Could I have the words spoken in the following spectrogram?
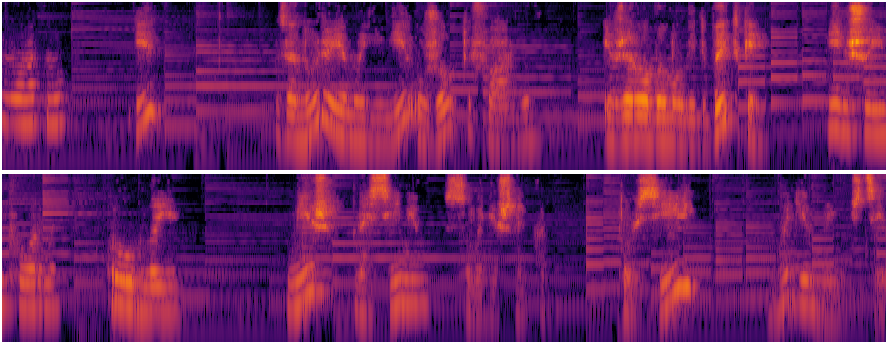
ватну і занурюємо її у жовту фарбу. І вже робимо відбитки іншої форми, круглої, між насінням соняшника по всій годівничці.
